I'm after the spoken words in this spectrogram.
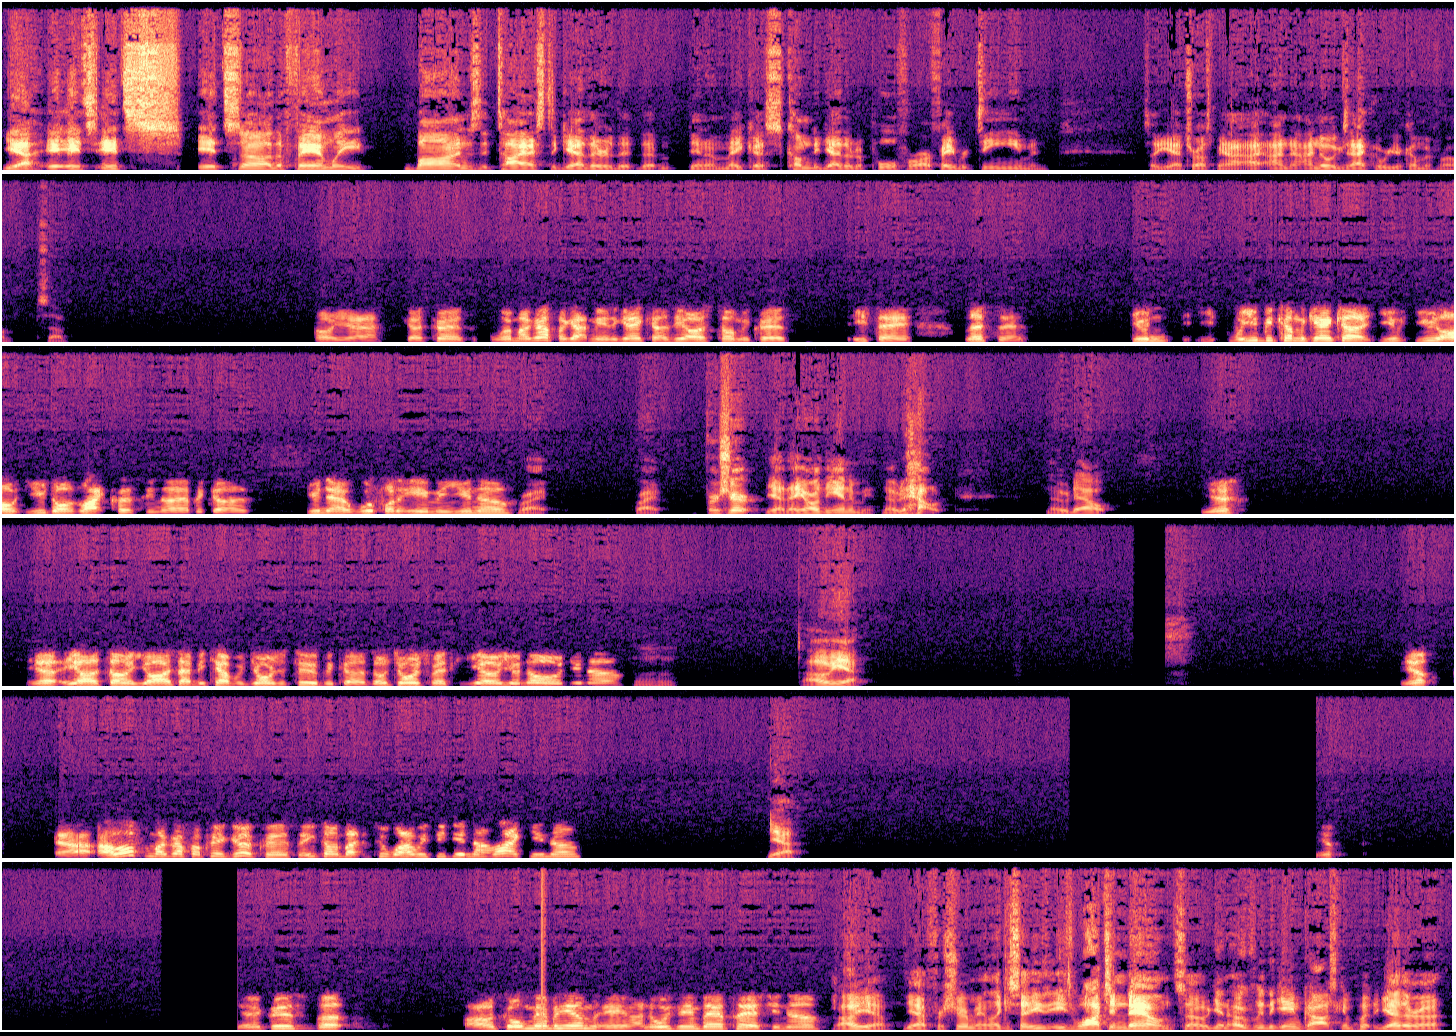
yeah, it, it's it's it's uh, the family bonds that tie us together that that you know make us come together to pull for our favorite team. And so yeah, trust me, I I, I know exactly where you're coming from. So. Oh yeah, because Chris, when my grandpa got me in the game, cause he always told me, Chris, he said, "Listen, you when you become a Gamecock, you you all you don't like Chris, you know, because you know root for the enemy, you know." Right, right, for sure. Yeah, they are the enemy, no doubt, no doubt. Yeah, yeah. He always telling me you always have to be careful with Georgia too, because those Georgia fans can yell your nose, you know. Mm-hmm. Oh yeah. Yep. I, I lost my grandpa pretty good, Chris. He me about the two wide he did not like, you know. Yeah. Yep. Yeah, Chris, but I always go remember him, and I know he's in bad place, you know. Oh yeah, yeah, for sure, man. Like you said, he's he's watching down. So again, hopefully the Gamecocks can put together a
